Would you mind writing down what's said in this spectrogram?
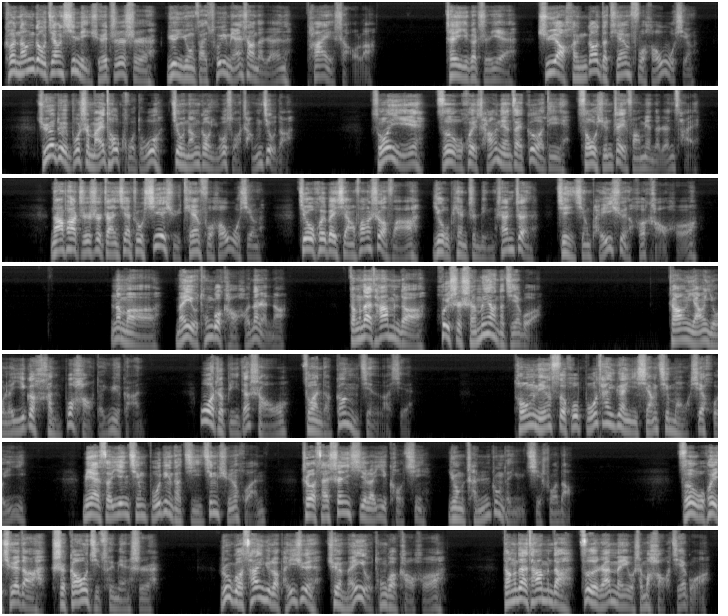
可能够将心理学知识运用在催眠上的人太少了。这一个职业需要很高的天赋和悟性，绝对不是埋头苦读就能够有所成就的。所以子午会常年在各地搜寻这方面的人才，哪怕只是展现出些许天赋和悟性。就会被想方设法诱骗至岭山镇进行培训和考核。那么，没有通过考核的人呢？等待他们的会是什么样的结果？张扬有了一个很不好的预感，握着笔的手攥得更紧了些。童宁似乎不太愿意想起某些回忆，面色阴晴不定的几经循环，这才深吸了一口气。用沉重的语气说道：“子午会缺的是高级催眠师，如果参与了培训却没有通过考核，等待他们的自然没有什么好结果。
